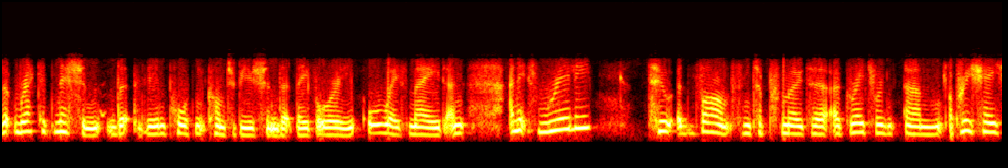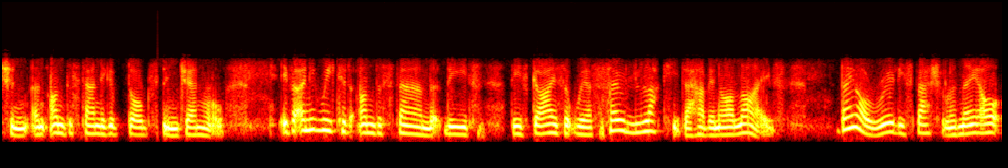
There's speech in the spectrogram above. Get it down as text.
the recognition that the important contribution that they've already always made, and and it's really to advance and to promote a, a greater um, appreciation and understanding of dogs in general. If only we could understand that these these guys that we're so lucky to have in our lives, they are really special and they are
